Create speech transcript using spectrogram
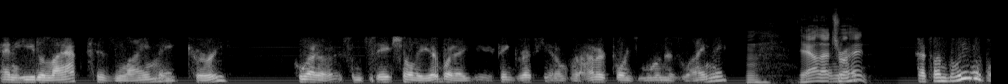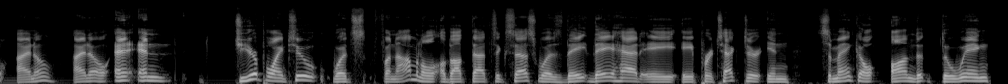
and he lapped his line mate Kurri, who had a sensational year, but I think Gretzky had over 100 points more than his line mate. Yeah, that's Yeah. right. That's unbelievable. I know, I know, and and to your point too, what's phenomenal about that success was they they had a a protector in Semenko on the the wing.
